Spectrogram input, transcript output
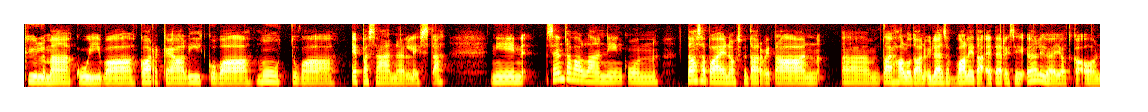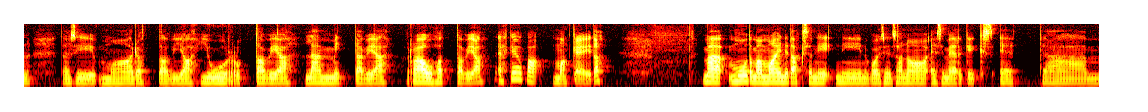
kylmää, kuivaa, karkeaa, liikkuvaa, muuttuvaa, epäsäännöllistä, niin sen tavallaan niin kuin tasapainoksi me tarvitaan ähm, tai halutaan yleensä valita eterisiä öljyjä, jotka on tällaisia maadottavia, juurruttavia, lämmittäviä, rauhoittavia, ehkä jopa makeita. Mä muutaman mainitakseni niin voisin sanoa esimerkiksi, että ähm,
